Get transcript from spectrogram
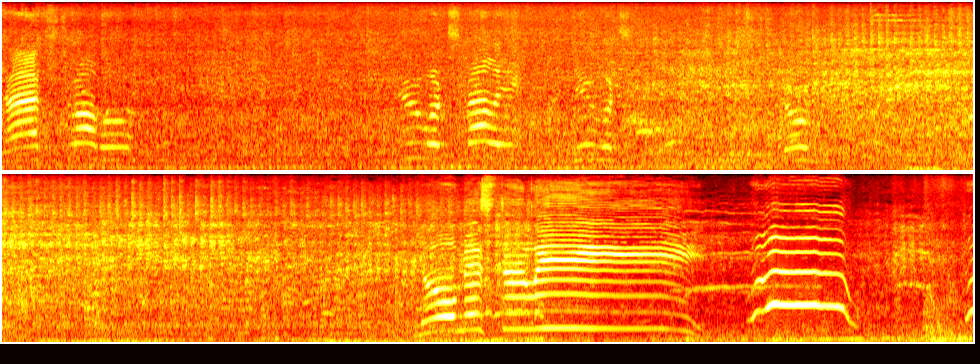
That's trouble. You look smelly. You look. No. No, Mr. Lee. Woo! Woo!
